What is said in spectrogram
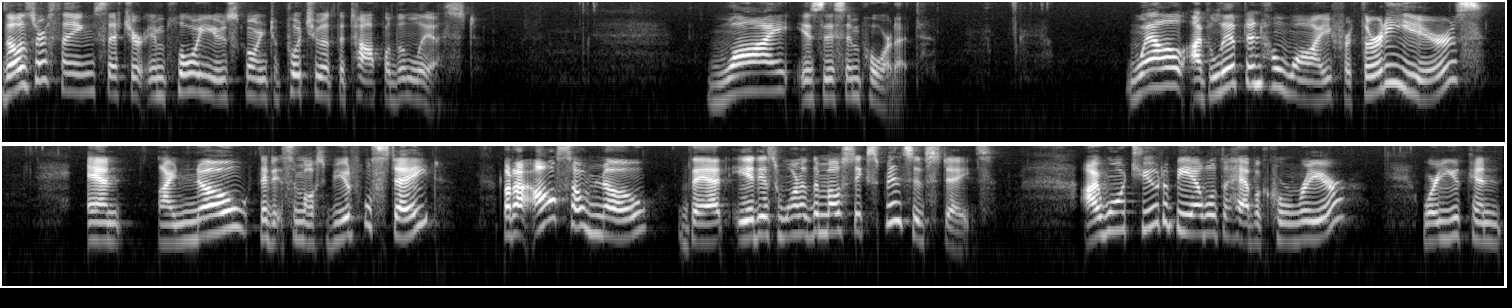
those are things that your employer is going to put you at the top of the list. Why is this important? Well, I've lived in Hawaii for 30 years, and I know that it's the most beautiful state, but I also know that it is one of the most expensive states. I want you to be able to have a career where you can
